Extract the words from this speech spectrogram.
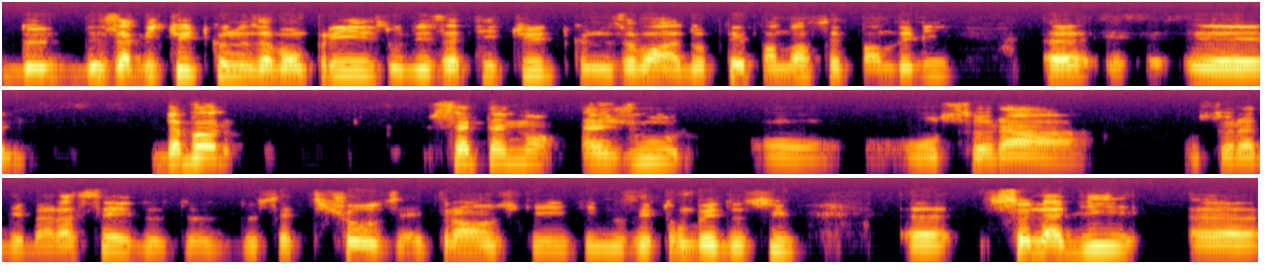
de, des habitudes que nous avons prises ou des attitudes que nous avons adoptées pendant cette pandémie. Euh, D'abord, certainement, un jour, on, sera, on sera débarrassé de, cette chose étrange qui, nous est tombée dessus. Euh, cela dit, euh,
